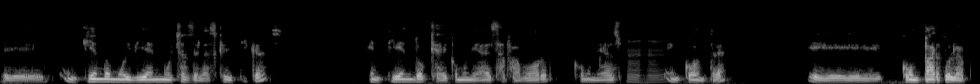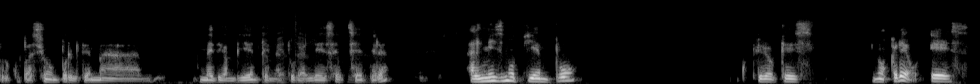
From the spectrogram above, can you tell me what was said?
Eh, entiendo muy bien muchas de las críticas. Entiendo que hay comunidades a favor, comunidades en contra. Eh, comparto la preocupación por el tema medio ambiente, naturaleza, etcétera. Al mismo tiempo, creo que es no creo, es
